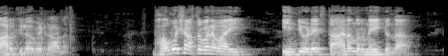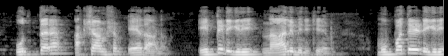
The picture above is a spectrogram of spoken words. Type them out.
ആറ് കിലോമീറ്റർ ആണ് ഭൗമശാസ്ത്രപരമായി ഇന്ത്യയുടെ സ്ഥാനം നിർണയിക്കുന്ന ഉത്തര അക്ഷാംശം ഏതാണ്? എട്ട് ഡിഗ്രി നാല് മിനിറ്റിനും മുപ്പത്തേഴ് ഡിഗ്രി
